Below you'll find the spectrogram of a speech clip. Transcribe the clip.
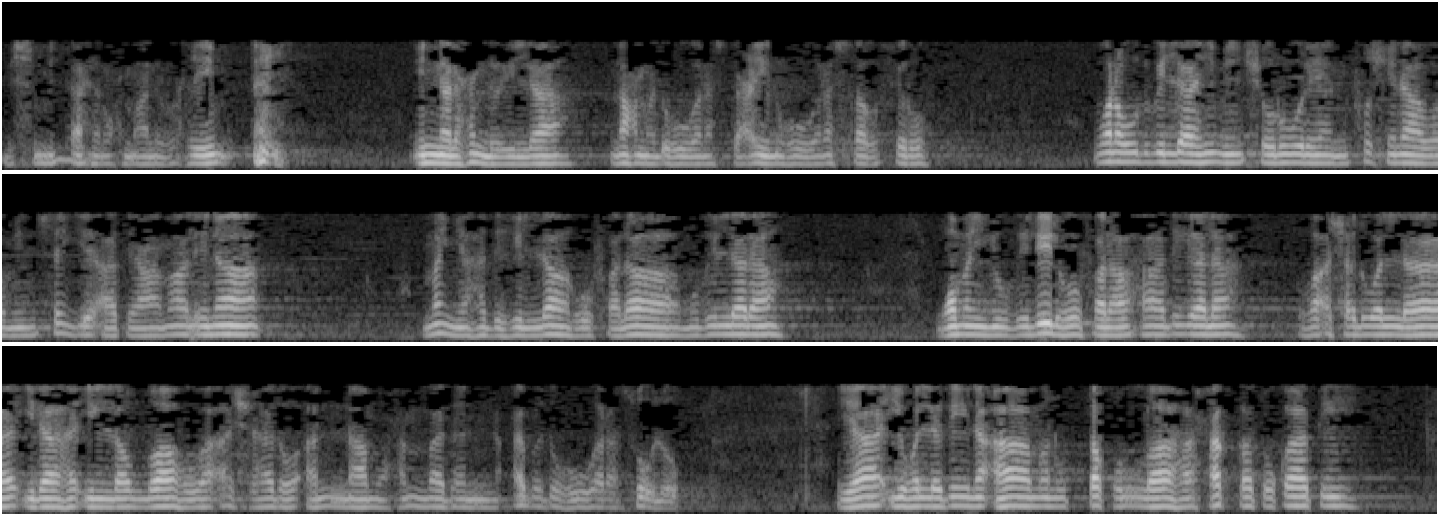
بسم الله الرحمن الرحيم. إن الحمد لله نحمده ونستعينه ونستغفره ونعوذ بالله من شرور أنفسنا ومن سيئات عمالنا من يهده الله فلا مضل له ومن يضلله فلا هادي له وأشهد أن لا إله إلا الله وأشهد أن محمدا عبده ورسوله. يا أيها الذين آمنوا اتقوا الله حق تقاته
